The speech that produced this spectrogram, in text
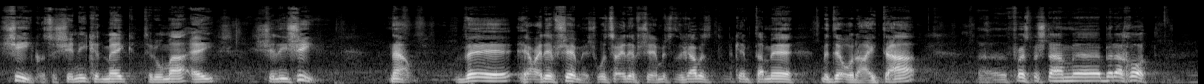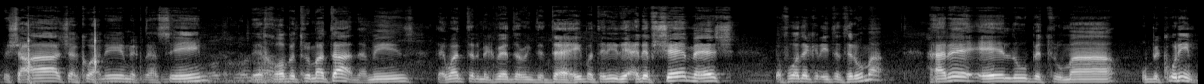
she, because a sheni can make terumah a shili she. Now, וערב שמש. What's ערב שמש? The guy was became tameh מדאורייתא. Uh, first משנם uh, ברכות. בשעה שהכהנים נכנסים לאכול בתרומתן. That means they went to the mikveh during the day, but they needed ערב שמש before they could eat the terumah. הרי אלו בתרומה ובקורים,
